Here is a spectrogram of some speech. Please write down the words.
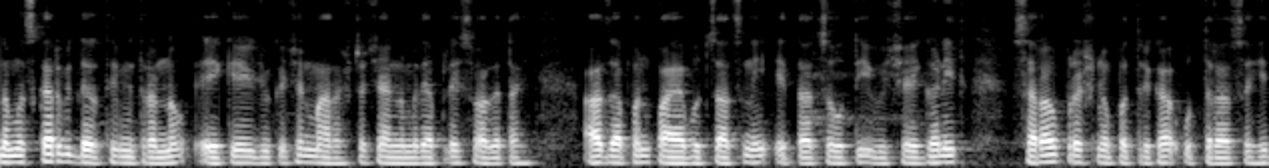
नमस्कार विद्यार्थी मित्रांनो ए के एज्युकेशन महाराष्ट्र चॅनलमध्ये आपले स्वागत आहे. आज आपण पायाभूत चाचणी येता चौथी विषय गणित सराव प्रश्नपत्रिका उत्तरासहित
